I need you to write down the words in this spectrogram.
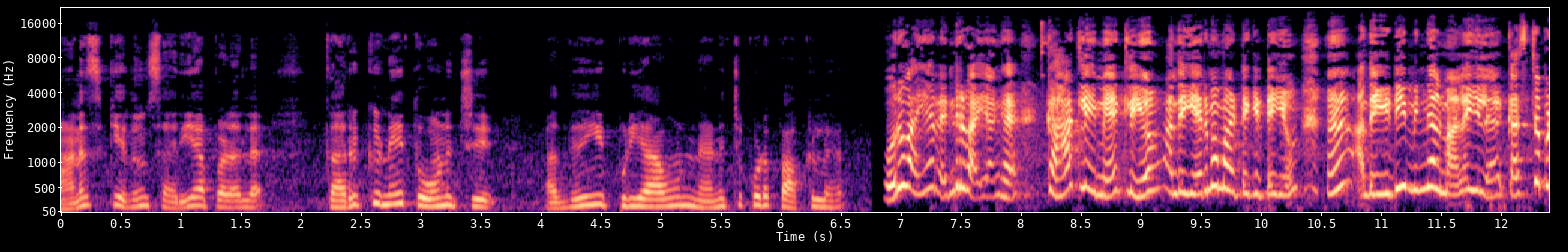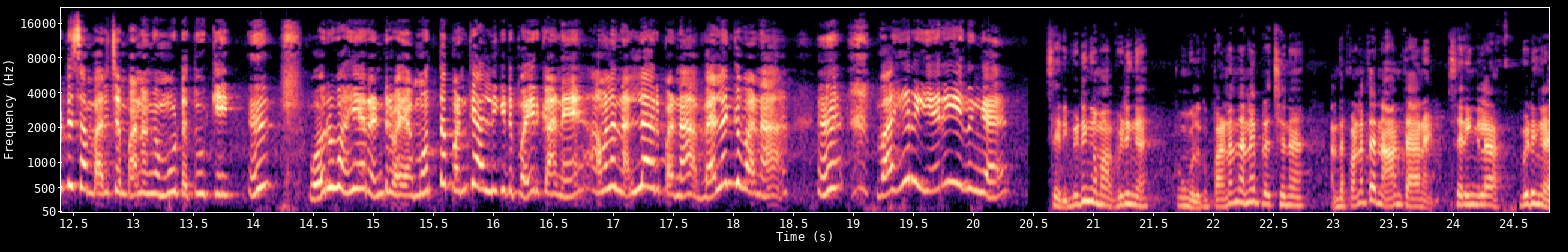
மனசுக்கு எதுவும் சரியா படல. கருக்குனே தோணுச்சு. அது இப்படியாவும் நினைச்சு கூட பார்க்கல. ஒரு வயா ரெண்டு வயாங்க. காட்டுலயும் மேட்லயும் அந்த எரும மாட்டுக்கிட்டையும் அந்த இடி மின்னல் மலையில கஷ்டப்பட்டு சம்பாரிச்ச பணங்க மூட்டை தூக்கி ஒரு வயா ரெண்டு வயா மொத்த பணத்தை அள்ளிக்கிட்டு போயிருக்கானே. அவன நல்லா இருப்பானா? விளங்குவானா வயிறு எரியுதுங்க. சரி விடுங்கம்மா விடுங்க. உங்களுக்கு பணம் தானே பிரச்சனை? அந்த பணத்தை நான் தரேன். சரிங்களா? விடுங்க.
